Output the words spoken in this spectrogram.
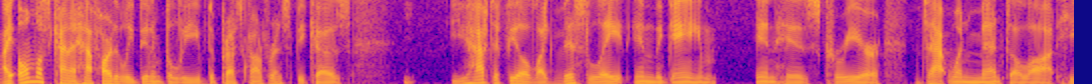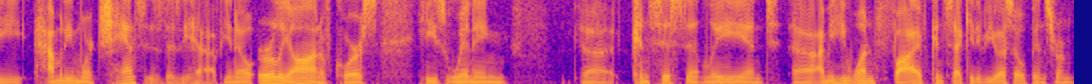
I almost kind of half-heartedly didn't believe the press conference because you have to feel like this late in the game in his career that one meant a lot. He how many more chances does he have? You know, early on, of course, he's winning uh, consistently, and uh, I mean, he won five consecutive U.S. Opens from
